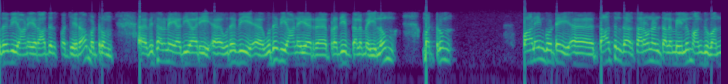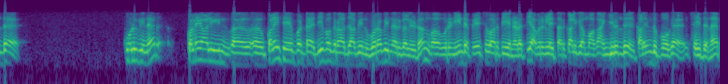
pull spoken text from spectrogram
உதவி ஆணையர் ஆதர்ஷ் பச்சேரா மற்றும் விசாரணை அதிகாரி உதவி உதவி ஆணையர் பிரதீப் தலைமையிலும் மற்றும் பாளையங்கோட்டை தாசில்தார் சரவணன் தலைமையிலும் அங்கு வந்த குழுவினர் கொலையாளியின் கொலை செய்யப்பட்ட தீபக் ராஜாவின் உறவினர்களிடம் ஒரு நீண்ட பேச்சுவார்த்தையை நடத்தி அவர்களை தற்காலிகமாக அங்கிருந்து கலைந்து போக செய்தனர்.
